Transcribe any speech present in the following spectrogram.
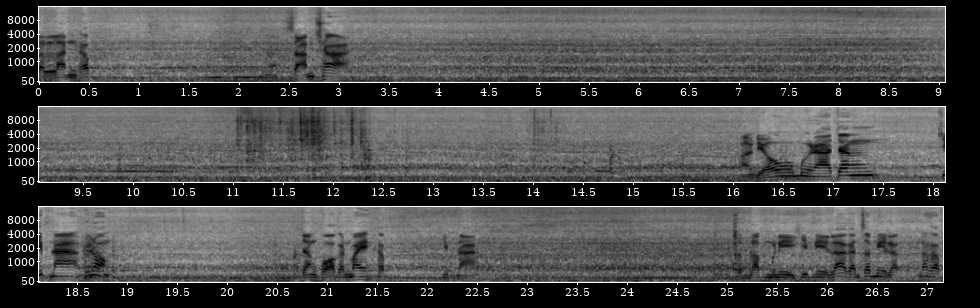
ลันลันๆครับ สามชาอ่ เดี๋ยวมือหนาจังคลิปหนาพี่น้อง จังพอกันไหมครับคลิปหนาสำหรับมือนี้คลิปนี้ลากันซ้ำนี่แหละนะครับ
